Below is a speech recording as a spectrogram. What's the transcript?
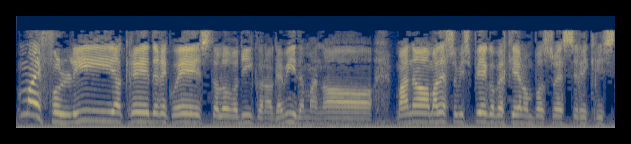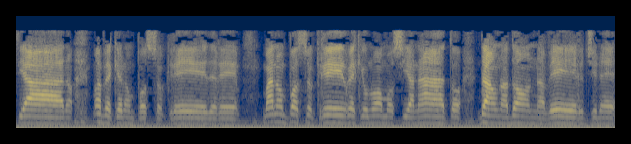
Ma è follia credere questo, loro dicono, capito? Ma no, ma no, ma adesso vi spiego perché io non posso essere cristiano, ma perché non posso credere, ma non posso credere che un uomo sia nato da una donna vergine.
